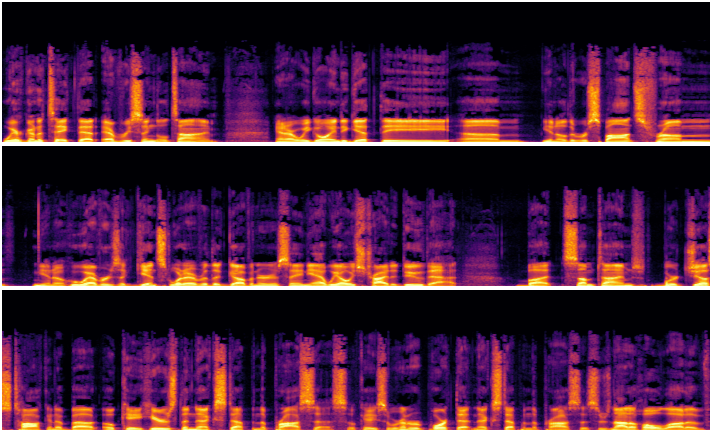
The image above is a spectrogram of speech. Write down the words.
we're going to take that every single time. And are we going to get the um, you know the response from you know, whoever's against whatever the governor is saying, yeah, we always try to do that. But sometimes we're just talking about, okay, here's the next step in the process. Okay, so we're going to report that next step in the process. There's not a whole lot of,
